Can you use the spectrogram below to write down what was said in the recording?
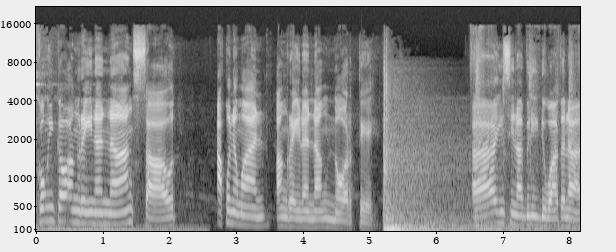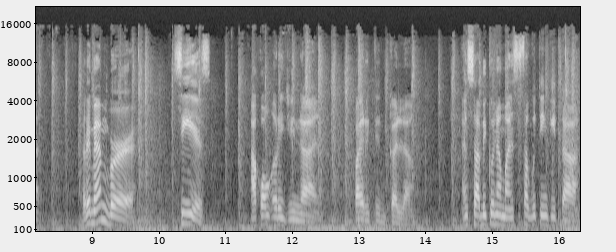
Kung ikaw ang reyna ng South, ako naman ang reyna ng Norte. Yung sinabi ni Diwata na, Remember, sis, ako ang original. Pirated ka lang. Ang sabi ko naman, sasagutin kita.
